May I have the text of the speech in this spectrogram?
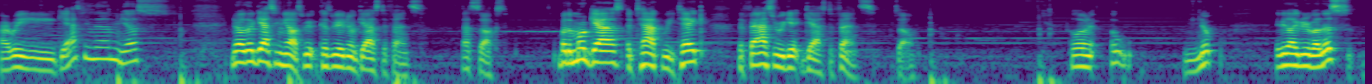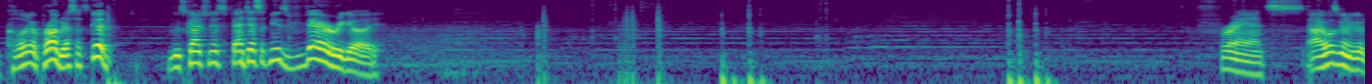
Are we gassing them? Yes. No, they're gassing us because we have no gas defense. That sucks. But the more gas attack we take, the faster we get gas defense. So. Colonial... Oh. Nope. If you like to read about this, colonial progress, that's good. Lose consciousness, fantastic news, very good. France. I was going to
